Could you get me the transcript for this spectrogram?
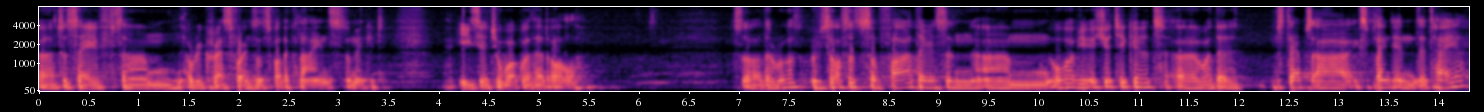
uh, to save some requests, for instance, for the clients to make it easier to work with it all. So the resources so far, there is an um, overview issue ticket uh, where the steps are explained in detail.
